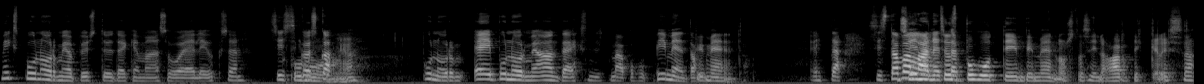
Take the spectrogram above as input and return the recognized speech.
Miksi punurmio pystyy tekemään suojeliuksen? Siis koska Punurmia. punurmi, ei punurmio, anteeksi, nyt mä puhun, pimento. Pimento. että, siis Tavallaan, Siinä että... puhuttiin pimennosta siinä artikkelissa,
